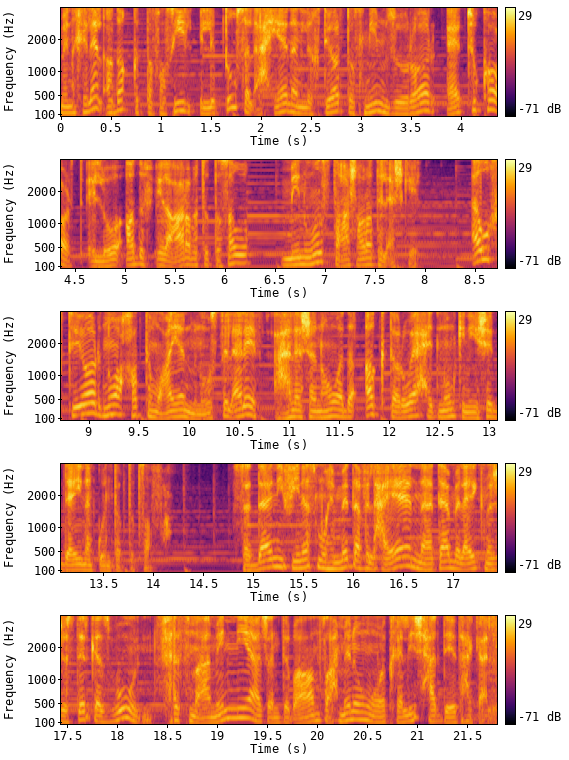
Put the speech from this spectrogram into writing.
من خلال أدق التفاصيل اللي بتوصل أحيانا لاختيار تصميم زرار Add to Cart اللي هو أضف إلى عربة التسوق من وسط عشرات الأشكال. أو اختيار نوع خط معين من وسط الآلاف علشان هو ده أكتر واحد ممكن يشد عينك وأنت بتتصفح. صدقني في ناس مهمتها في الحياة إنها تعمل عليك ماجستير كسبون فاسمع مني عشان تبقى أنصح منهم وما تخليش حد يضحك عليك.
